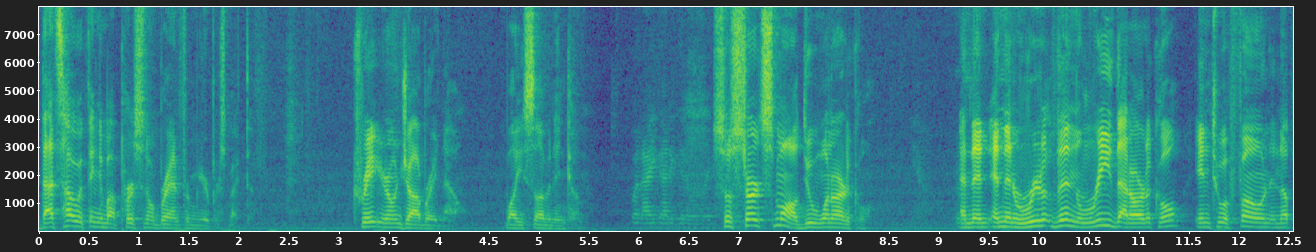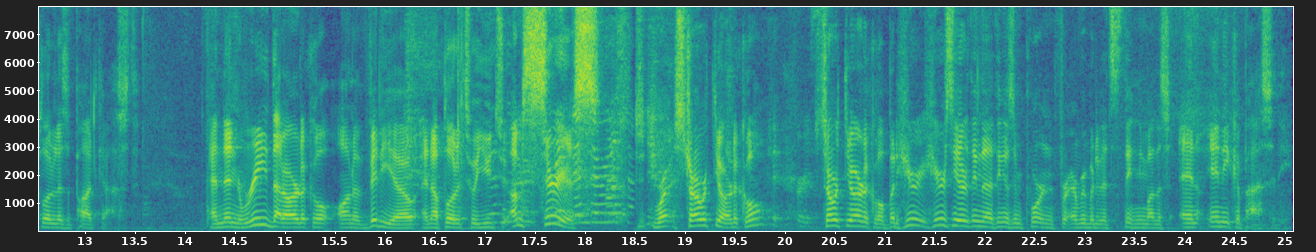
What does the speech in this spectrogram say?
That's how I would think about personal brand from your perspective. Create your own job right now while you still have an income. But I gotta get over it. So start small, do one article. Yeah. And then and then re- then read that article into a phone and upload it as a podcast. And then read that article on a video and upload it to a YouTube. I'm serious. Start with the article. Start with the article. But here, here's the other thing that I think is important for everybody that's thinking about this in any capacity.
